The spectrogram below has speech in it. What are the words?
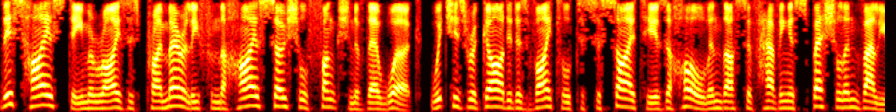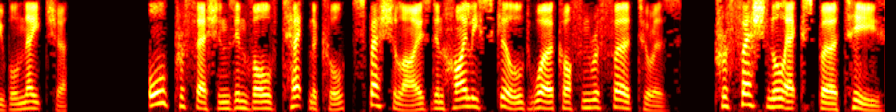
This high esteem arises primarily from the higher social function of their work, which is regarded as vital to society as a whole and thus of having a special and valuable nature. All professions involve technical, specialized and highly skilled work often referred to as professional expertise.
